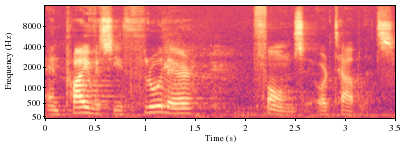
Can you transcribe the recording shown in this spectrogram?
and privacy through their phones or tablets.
